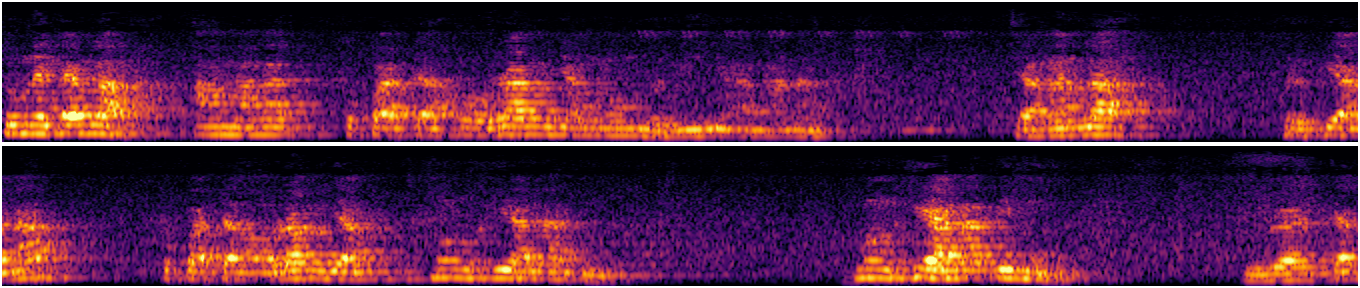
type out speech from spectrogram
tunaikanlah amanat kepada orang yang memberi amanat janganlah berkhianat kepada orang yang mengkhianati mengkhianatimu diriwayatkan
